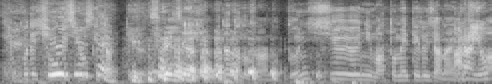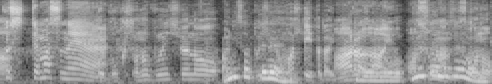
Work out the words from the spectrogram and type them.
そこで吸収したよ衝撃を受けたっていう。歌太郎さんあの文集にまとめてるじゃないですかあらよく知ってますね。で僕その文集の兄さんってね文集読ませていただいてあらあのあそうなんですさんその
